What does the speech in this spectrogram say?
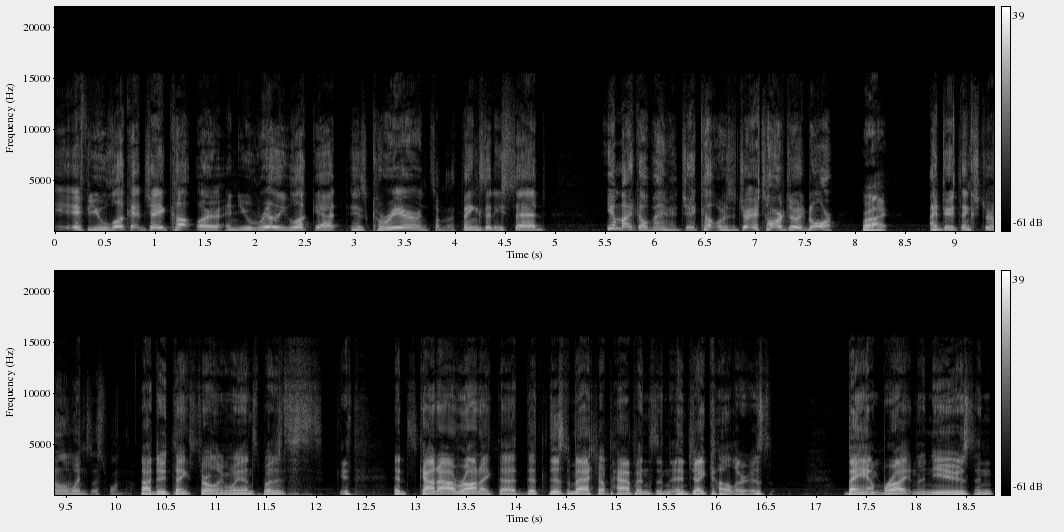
if you look at Jay Cutler and you really look at his career and some of the things that he said, you might go, man, Jay Cutler's a jerk. It's hard to ignore. right. I do think Sterling wins this one, though. I do think Sterling wins, but it's it's kind of ironic that this, this matchup happens and, and Jay Cutler is bam right in the news and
